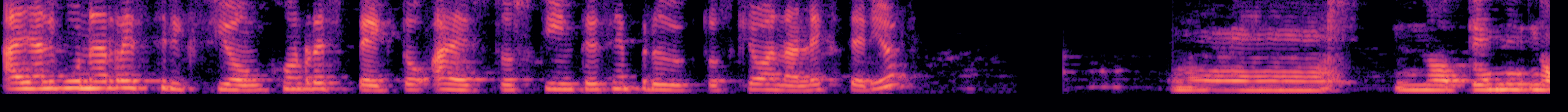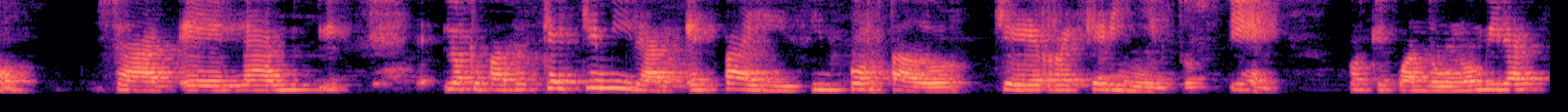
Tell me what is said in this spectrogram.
¿hay alguna restricción con respecto a estos tintes en productos que van al exterior? Mm, no, ten, no, o sea, eh, lo que pasa es que hay que mirar el país importador qué requerimientos tiene, porque cuando uno mira,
